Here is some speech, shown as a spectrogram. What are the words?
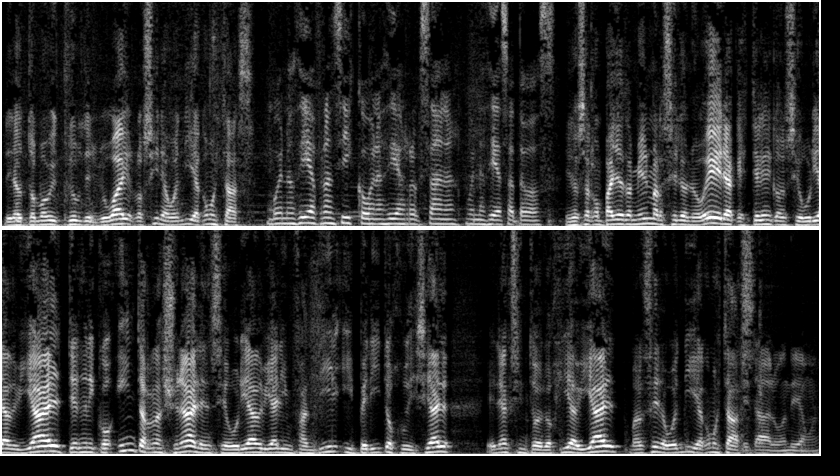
del Automóvil Club del Uruguay. Rosina, buen día, ¿cómo estás? Buenos días, Francisco. Buenos días, Roxana. Buenos días a todos. Y nos acompaña también Marcelo Noguera, que es técnico en seguridad vial, técnico internacional en seguridad vial infantil y perito judicial en accidentología vial. Marcelo, buen día, ¿cómo estás? ¿Qué tal? Buen día, muy.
